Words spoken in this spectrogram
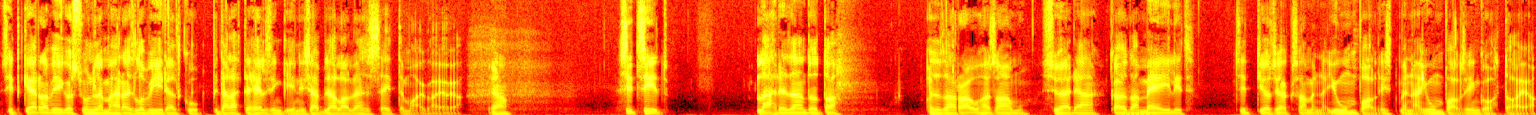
sitten kerran viikossa suunnilleen mä herään silloin viideltä, kun pitää lähteä Helsinkiin, niin siellä pitää olla yleensä seitsemän aikaa jo. Ja Joo. sitten siitä lähdetään tota, otetaan rauhasaamu, syödään, katsotaan Mm. mailit. Sitten jos jaksaa mennä jumpalle, niin sitten mennään jumpalle siinä kohtaa. Ja,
